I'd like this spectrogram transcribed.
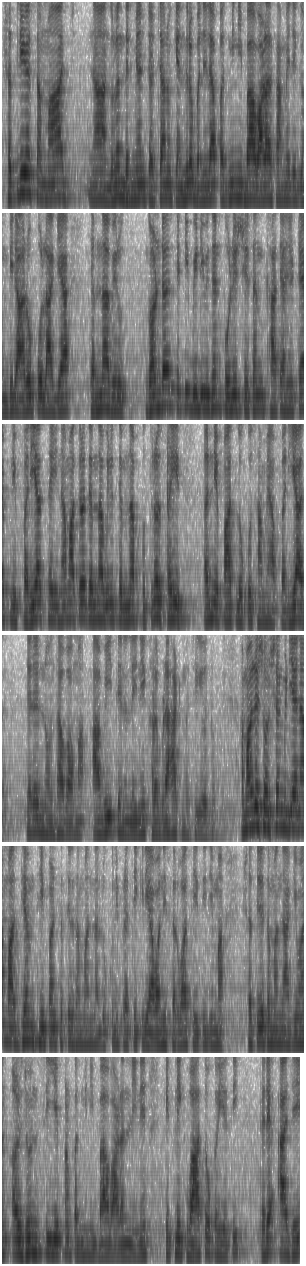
ક્ષત્રિય સમાજના આંદોલન દરમિયાન ચર્ચાનું કેન્દ્ર બનેલા પદ્મિની બાવાળા સામે જે ગંભીર આરોપો લાગ્યા તેમના વિરુદ્ધ Gondal city B division police station ખાતે હની ટ્રેપની ફરિયાદ થઈ. ના માત્ર તેમના વિરુદ્ધ, તેમના પુત્ર સહિત અન્ય પાંચ લોકો સામે આ ફરિયાદ જ્યારે નોંધાવવામાં આવી તેને લઈને ખળબળાહટ મચી ગયો હતો. મામલે સોશિયલ મીડિયાના માધ્યમથી પણ ક્ષત્રિય સમાજના લોકોની પ્રતિક્રિયા આવવાની શરૂઆત થઈ હતી, જેમાં ક્ષત્રિય સમાજના આગેવાન અર્જુનસિંહે પણ પદ્મિની બા વાળાને લઈને કેટલીક વાતો કહી હતી. ત્યારે આજે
